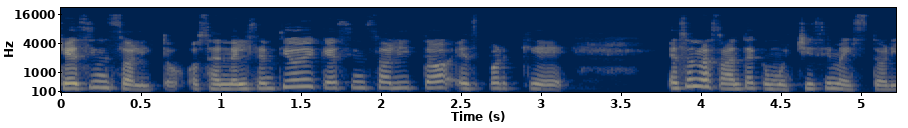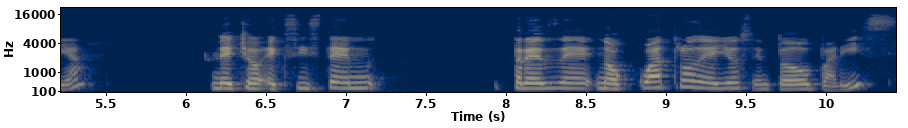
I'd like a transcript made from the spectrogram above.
que es insólito. O sea, en el sentido de que es insólito es porque es un restaurante con muchísima historia. De hecho, existen tres de, no, cuatro de ellos en todo París,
